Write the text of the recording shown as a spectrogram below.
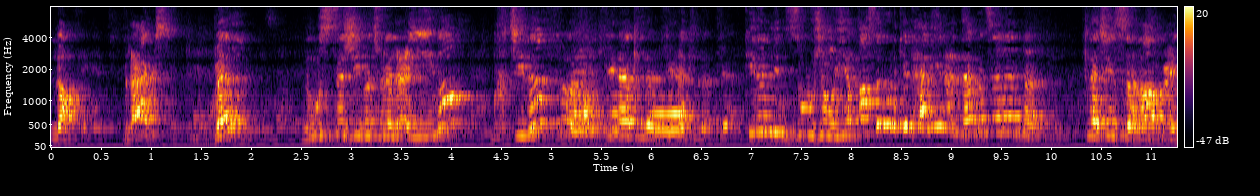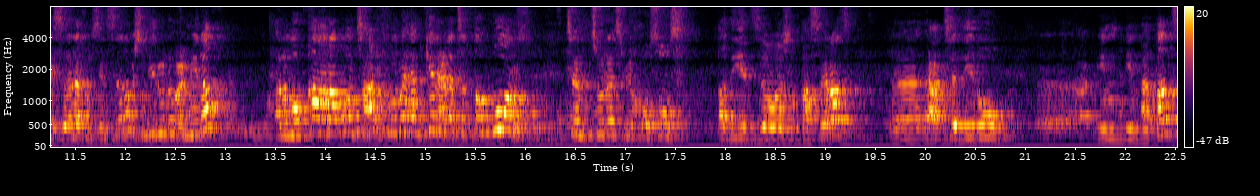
لا بالعكس بل المستجيبة للعينة باختلاف فئات الفئات كاين اللي متزوجة وهي قاصرة ولكن حاليا عندها مثلا 30 سنة 40 سنة 50 سنة باش نديروا نوع من المقاربة ونتعرفوا ما امكن على تطور التمثلات بخصوص قضية زواج القاصرات. آه، اعتذر آه، ان إن أطلت.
